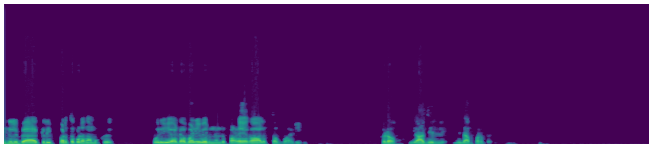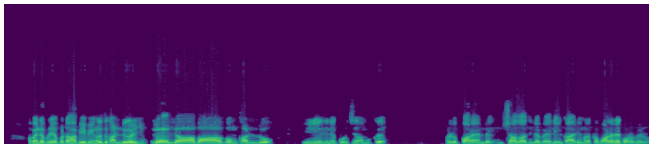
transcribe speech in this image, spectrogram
ഇതിൽ ബാക്കിൽ ഇപ്പുറത്ത് കൂടെ നമുക്ക് ഒരു ഇടവഴി വരുന്നുണ്ട് പഴയകാലത്തെ വഴി. കേട്ടോ? ഈ അതിരിൽ ഇതിന്റെ അപ്പുറത്ത്. അപ്പൊ എന്റെ പ്രിയപ്പെട്ട ഹബീബിങ്ങൾ ഇത് കണ്ടു കഴിഞ്ഞു അല്ലേ? എല്ലാ ഭാഗവും കണ്ടു. ഇനി ഇതിനെക്കുറിച്ച് നമുക്ക് നിങ്ങളോട് പറയാണ്ട് ഇൻഷാല്ല അതിന്റെ വിലയും കാര്യങ്ങളൊക്കെ വളരെ കുറവേ ഉള്ളൂ.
